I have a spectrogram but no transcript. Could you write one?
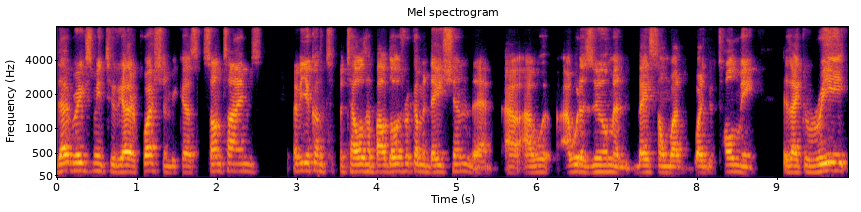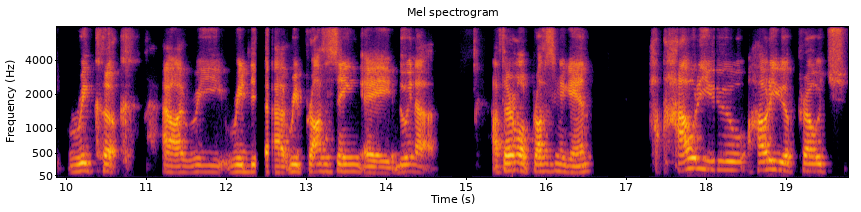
that brings me to the other question because sometimes maybe you can tell us about those recommendations that I, I, would I would assume and based on what what you told me is like re recook uh, re re uh, reprocessing a doing a a thermal processing again how do you how do you approach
